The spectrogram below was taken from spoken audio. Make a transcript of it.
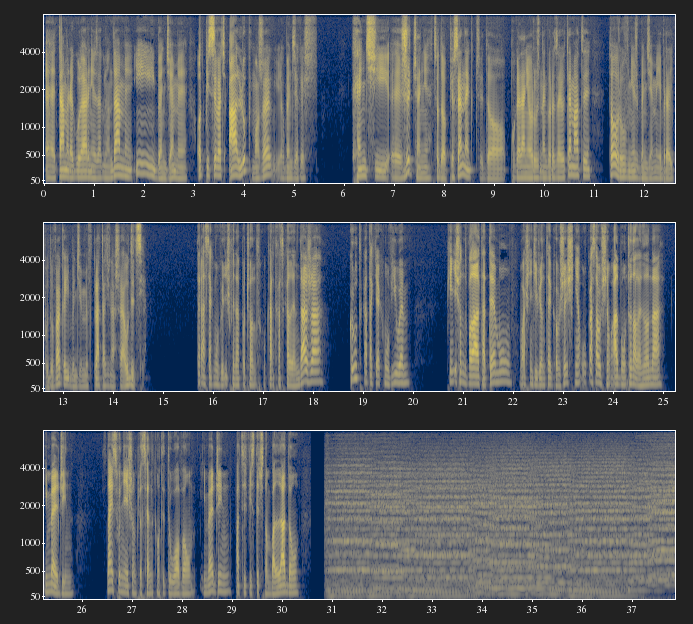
E, tam regularnie zaglądamy i będziemy odpisywać, a lub może jak będzie jakieś chęci, e, życzeń co do piosenek, czy do pogadania o różnego rodzaju tematy, to również będziemy je brali pod uwagę i będziemy wplatać w nasze audycje. Teraz, jak mówiliśmy na początku, kartka z kalendarza, krótka, tak jak mówiłem. 52 lata temu, właśnie 9 września, ukazał się album Johna Lennona Imagine – z najsłynniejszą piosenką tytułową Imagine, pacyfistyczną balladą.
